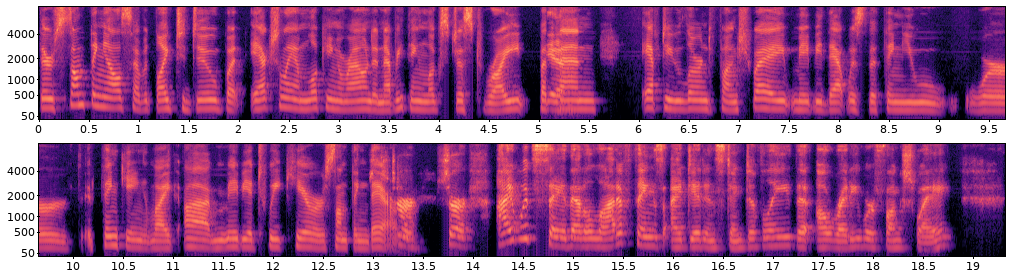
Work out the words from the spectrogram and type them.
there's something else I would like to do, but actually I'm looking around and everything looks just right. But yeah. then after you learned feng shui, maybe that was the thing you were thinking, like, ah, maybe a tweak here or something there. Sure, sure. I would say that a lot of things I did instinctively that already were feng shui.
